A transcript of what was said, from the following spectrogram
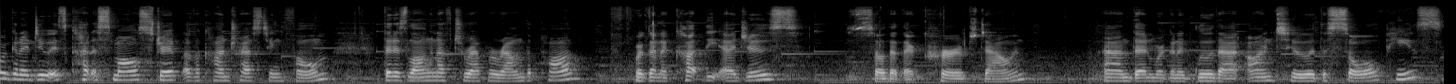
We're going to do is cut a small strip of a contrasting foam that is long enough to wrap around the paw. We're going to cut the edges so that they're curved down. And then we're going to glue that onto the sole piece,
